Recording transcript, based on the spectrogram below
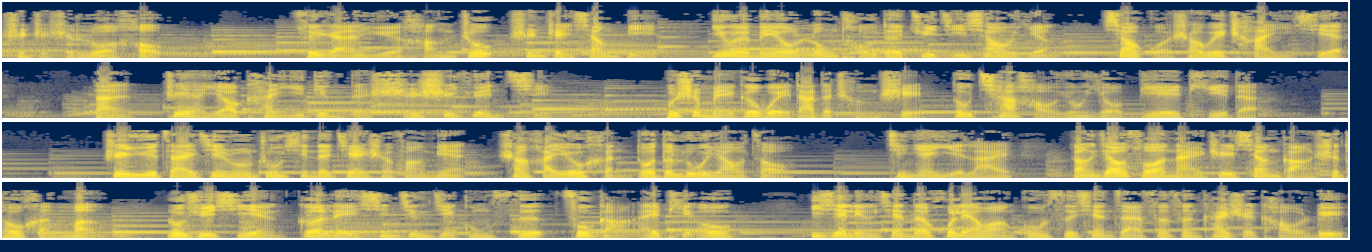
甚至是落后。虽然与杭州、深圳相比，因为没有龙头的聚集效应，效果稍微差一些，但这也要看一定的时势运气，不是每个伟大的城市都恰好拥有 BAT 的。至于在金融中心的建设方面，上海有很多的路要走。今年以来，港交所乃至香港势头很猛，陆续吸引各类新经济公司赴港 IPO。一些领先的互联网公司现在纷纷开始考虑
